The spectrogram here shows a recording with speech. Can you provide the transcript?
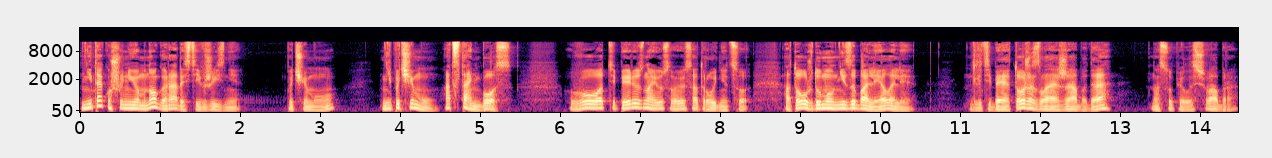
«Не так уж у нее много радостей в жизни». «Почему?» «Не почему. Отстань, босс». «Вот, теперь узнаю свою сотрудницу. А то уж думал, не заболела ли». «Для тебя я тоже злая жаба, да?» — насупилась швабра.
